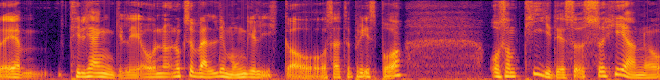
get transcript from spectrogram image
som er tilgjengelig, og nokså veldig mange liker å sette pris på. Og samtidig så, så har han jo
